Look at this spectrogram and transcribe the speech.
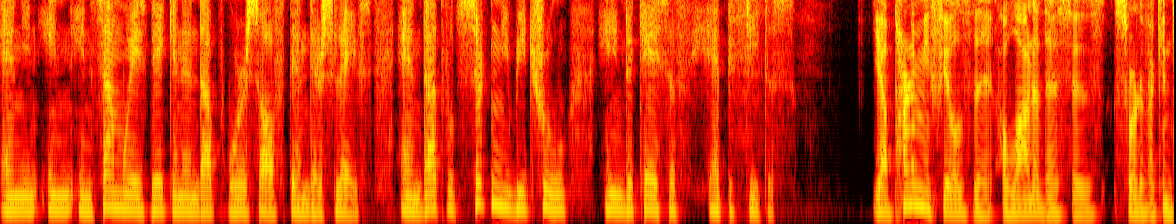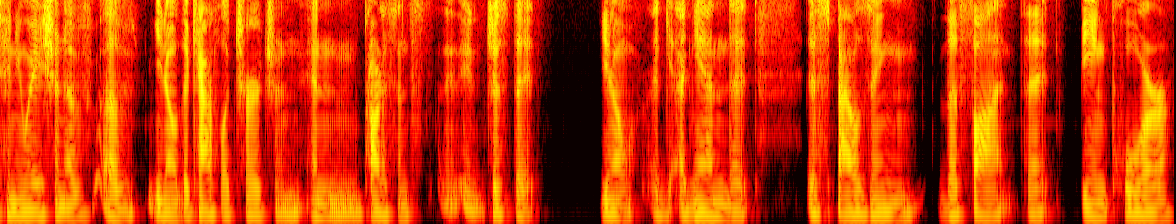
and in, in, in some ways they can end up worse off than their slaves. And that would certainly be true in the case of Epictetus. Yeah, part of me feels that a lot of this is sort of a continuation of of you know the Catholic Church and and Protestants. It, just that you know again that espousing the thought that being poor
